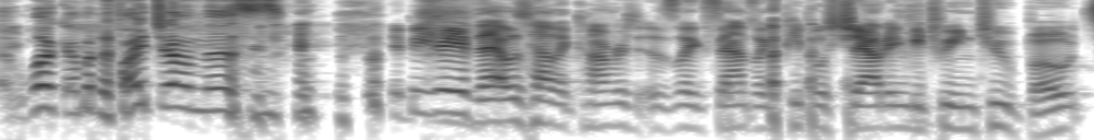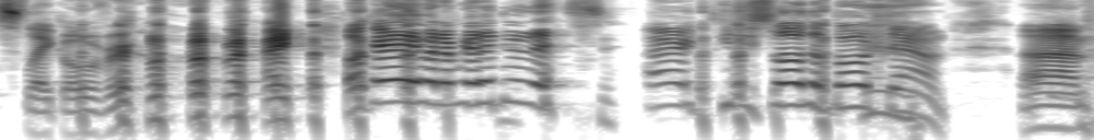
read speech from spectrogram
look. I'm going to fight you on this. It'd be great if that was how the conversation is like. Sounds like people shouting between two boats, like over. like, okay, but I'm gonna do this. All right, could you slow the boat down? Um,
